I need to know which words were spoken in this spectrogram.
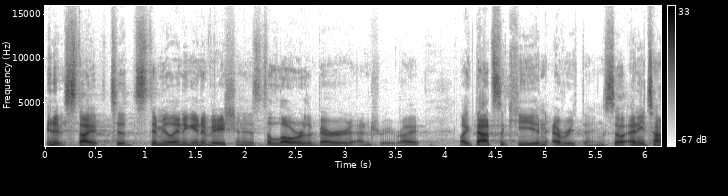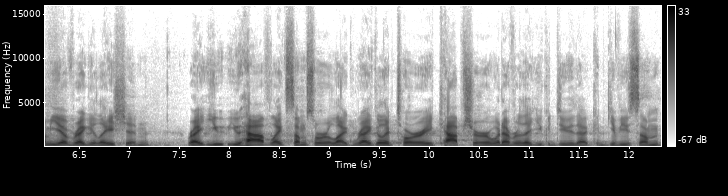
to stimulating innovation is to lower the barrier to entry, right? Like that's the key in everything. So anytime you have regulation, right, you, you have like some sort of like regulatory capture or whatever that you could do that could give you some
